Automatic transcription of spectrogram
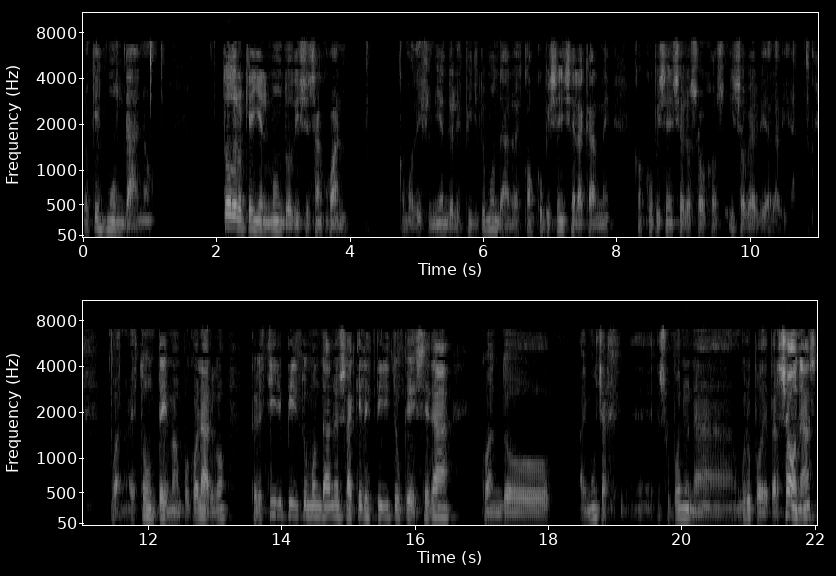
lo que es mundano. Todo lo que hay en el mundo, dice San Juan, como definiendo el espíritu mundano, es concupiscencia de la carne, concupiscencia de los ojos y soberbia de la vida. Bueno, esto es un tema un poco largo, Pero el espíritu mundano es aquel espíritu que se da cuando hay muchas, eh, supone un grupo de personas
